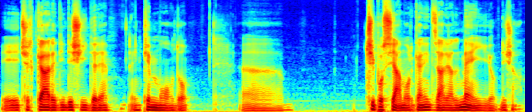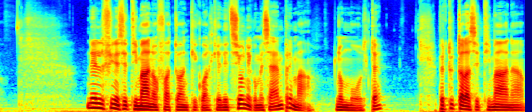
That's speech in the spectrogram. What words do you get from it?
e cercare di decidere in che modo eh, ci possiamo organizzare al meglio, diciamo. Nel fine settimana ho fatto anche qualche lezione, come sempre, ma non molte. Per tutta la settimana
